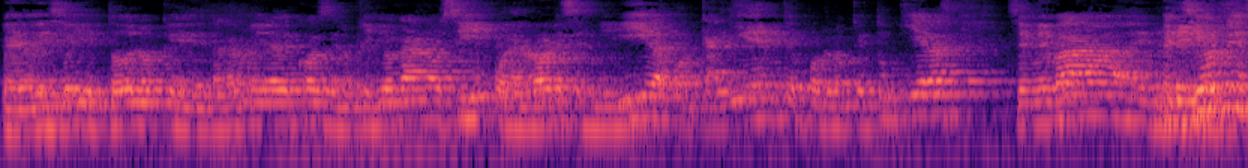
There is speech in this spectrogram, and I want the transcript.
Pero dice, oye, todo lo que, la gran mayoría de cosas de lo que yo gano, sí, por errores en mi vida, por caliente, por lo que tú quieras, se me va en pensiones.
